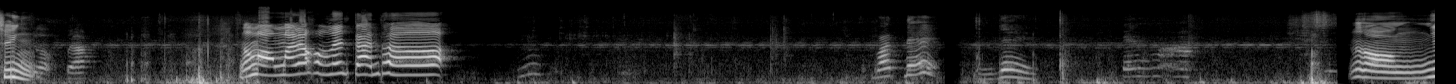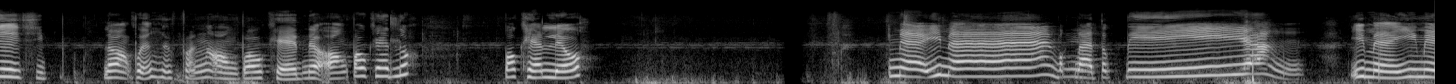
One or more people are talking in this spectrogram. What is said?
ชึ่งน้องออกมาแล้วของเล่นกันเถอะวัดเด้เด้น้องยี่สิบลองเพื่อนให้ฟังน้องเป่าแขนเดี๋ยวน้องเป่าแขนลูกเป่าแขนเร็วอีแม่อีแม่บักหลาตกเตียงอี แม่อีแม่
